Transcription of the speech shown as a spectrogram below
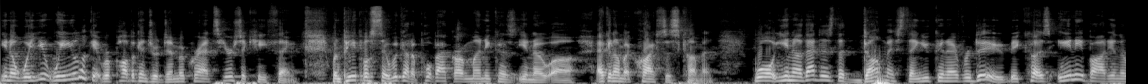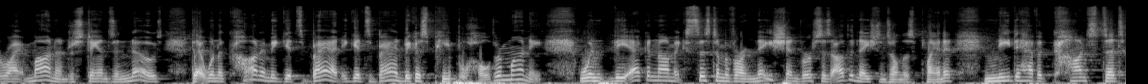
you know, when you, when you look at Republicans or Democrats, here's the key thing. When people say we got to pull back our money because, you know, uh, economic crisis coming. Well, you know, that is the dumbest thing you can ever do because anybody in the right mind understands and knows that when economy gets bad, it gets bad because people hold their money. When the economic system of our nation versus other nations on this planet need to have a constant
